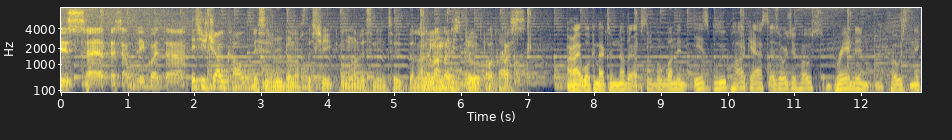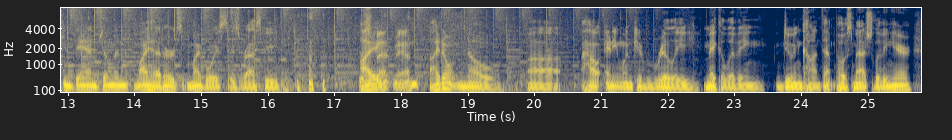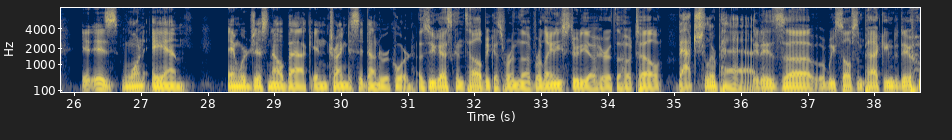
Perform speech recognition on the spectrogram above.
This uh, Festival Triqueta, This is Joe Cole. This is Ruben Loftus Cheek, and you're listening to the London, London is is Blue Blue podcast. All right, welcome back to another episode of the London is Blue podcast. As always, your host, Brandon, my co host, Nick and Dan. Gentlemen, my head hurts, my voice is raspy. I, Respect, man. I don't know uh, how anyone could really make a living doing content post match living here. It is 1 a.m., and we're just now back and trying to sit down to record. As you guys can tell, because we're in the Verlaney studio here at the hotel, Bachelor pad. it is, uh, we still have some packing to do.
